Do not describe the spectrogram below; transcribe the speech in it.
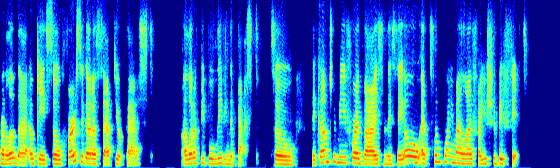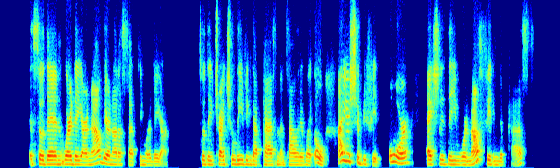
I love that. Okay. So first you got to accept your past. A lot of people live in the past. So they come to me for advice and they say, Oh, at some point in my life, I to be fit. So then where they are now, they're not accepting where they are. So they try to live in that past mentality of like, oh, I to be fit. Or actually they were not fit in the past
